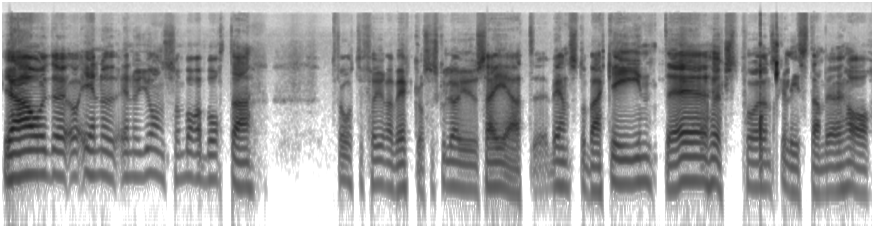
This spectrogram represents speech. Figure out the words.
Ja, och, det, och är, nu, är nu Jonsson bara borta två till fyra veckor så skulle jag ju säga att vänsterback är inte högst på önskelistan. Vi har,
